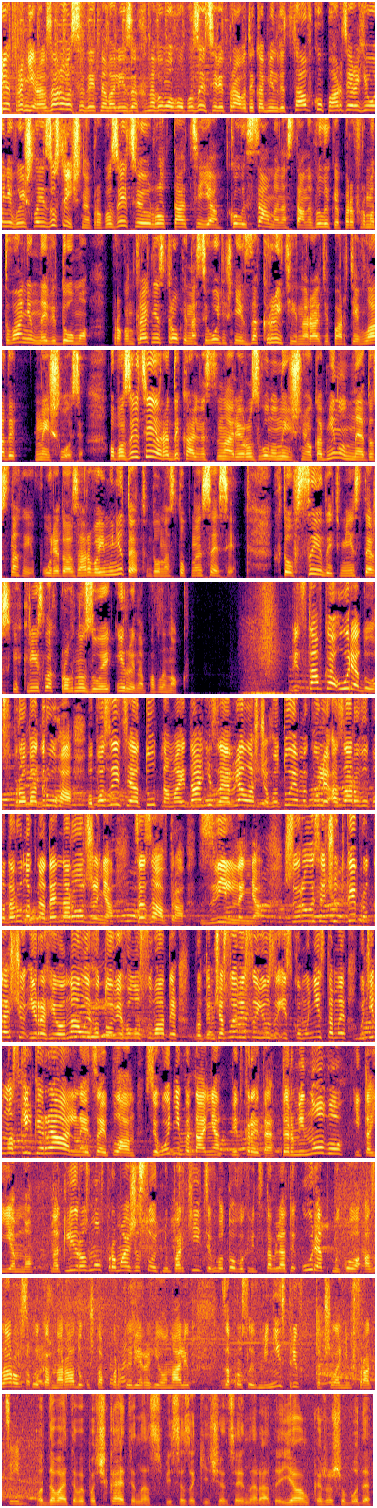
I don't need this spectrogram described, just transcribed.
Уряд прем'єра Азарова сидить на валізах. На вимогу опозиції відправити Кабмін відставку. Партія регіонів вийшла із зустрічною пропозицією ротація. Коли саме настане велике переформатування, невідомо. Про конкретні строки на сьогоднішній закритій нараді партії влади не йшлося. Опозиції радикальний сценарій розгону нинішнього кабміну не до снаги. В уряду Азарова імунітет до наступної сесії. Хто всидить в міністерських кріслах, прогнозує Ірина Павлинок. Відставка уряду, спроба друга. Опозиція тут на майдані заявляла, що готує Миколі Азарову подарунок на день народження. Це завтра звільнення. Ширилися чутки про те, що і регіонали готові голосувати про тимчасові союзи із комуністами. Утім, наскільки реальний цей план? Сьогодні питання відкрите терміново і таємно. На тлі розмов про майже сотню партійців, готових відставляти уряд. Микола Азаров скликав нараду у штаб-квартирі регіоналів, запросив міністрів та членів фракції. От давайте ви почекаєте нас після закінчення цієї наради. і Я вам кажу, що буде е,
